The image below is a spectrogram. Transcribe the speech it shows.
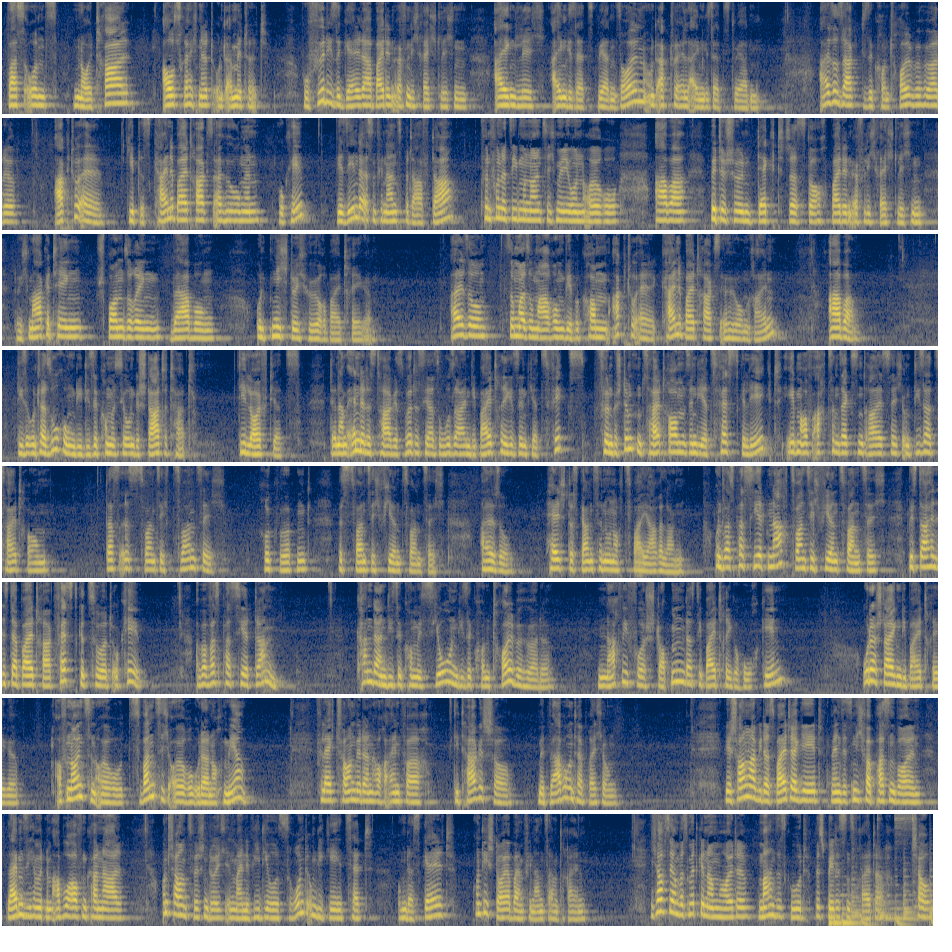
was uns neutral ausrechnet und ermittelt, wofür diese Gelder bei den öffentlich-rechtlichen eigentlich eingesetzt werden sollen und aktuell eingesetzt werden. Also sagt diese Kontrollbehörde, aktuell gibt es keine Beitragserhöhungen. Okay, wir sehen, da ist ein Finanzbedarf da, 597 Millionen Euro, aber bitteschön deckt das doch bei den öffentlich-rechtlichen durch Marketing, Sponsoring, Werbung und nicht durch höhere Beiträge. Also Summa summarum, wir bekommen aktuell keine Beitragserhöhung rein, aber diese Untersuchung, die diese Kommission gestartet hat, die läuft jetzt. Denn am Ende des Tages wird es ja so sein, die Beiträge sind jetzt fix. Für einen bestimmten Zeitraum sind die jetzt festgelegt, eben auf 1836. Und dieser Zeitraum, das ist 2020 rückwirkend bis 2024. Also hält das Ganze nur noch zwei Jahre lang. Und was passiert nach 2024? Bis dahin ist der Beitrag festgezurrt, okay. Aber was passiert dann? Kann dann diese Kommission, diese Kontrollbehörde nach wie vor stoppen, dass die Beiträge hochgehen? Oder steigen die Beiträge auf 19 Euro, 20 Euro oder noch mehr? Vielleicht schauen wir dann auch einfach die Tagesschau mit Werbeunterbrechung. Wir schauen mal, wie das weitergeht. Wenn Sie es nicht verpassen wollen, bleiben Sie hier mit einem Abo auf dem Kanal und schauen zwischendurch in meine Videos rund um die GEZ, um das Geld und die Steuer beim Finanzamt rein. Ich hoffe, Sie haben was mitgenommen heute. Machen Sie es gut. Bis spätestens Freitag. Ciao.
